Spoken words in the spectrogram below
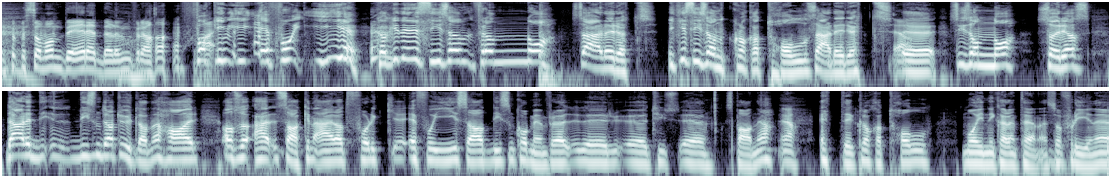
Som om det redder dem fra Fucking FHI! Kan ikke dere si sånn fra nå så er det rødt? Ikke si sånn klokka tolv så er det rødt. Ja. Eh, si sånn nå. Sorry, ass. Det er det de, de som drar til utlandet, har Altså, her, saken er at folk FHI sa at de som kom hjem fra uh, Tys, eh, Spania Ja. etter klokka tolv må inn i karantene. Så flyene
